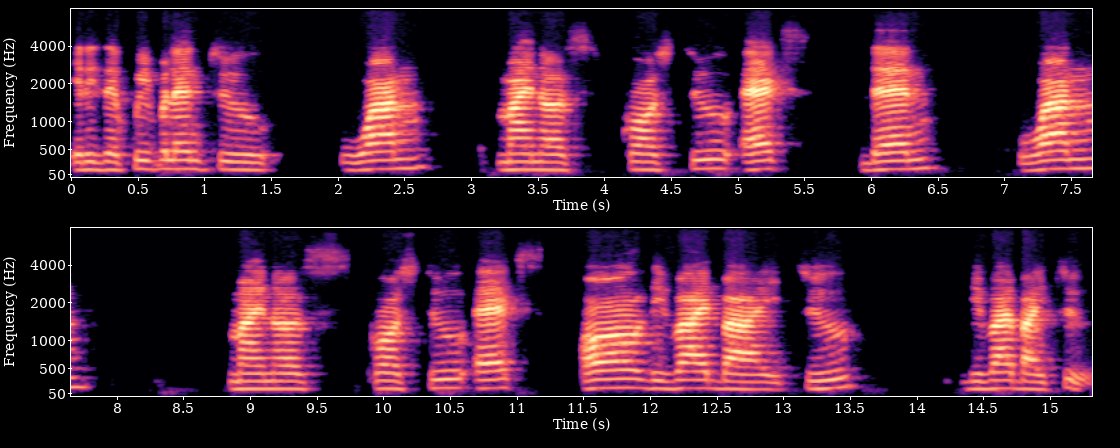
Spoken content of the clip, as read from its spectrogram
it is equivalent to 1 minus cos 2x, then 1 minus cos 2x, all divided by 2, divided by 2.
